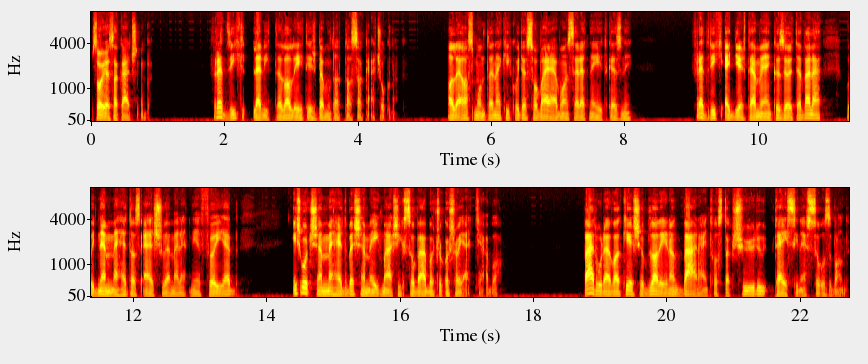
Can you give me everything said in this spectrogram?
Szólj a szakácsnak. Fredrik levitte Lalét és bemutatta a szakácsoknak. Ale azt mondta nekik, hogy a szobájában szeretne étkezni. Fredrik egyértelműen közölte vele, hogy nem mehet az első emeletnél följebb, és ott sem mehet be semmelyik másik szobába, csak a sajátjába. Pár órával később Lalénak bárányt hoztak sűrű, tejszínes szószban.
